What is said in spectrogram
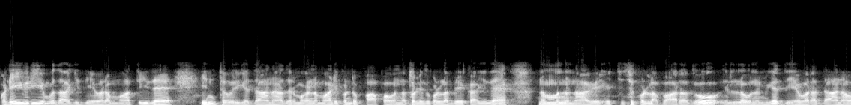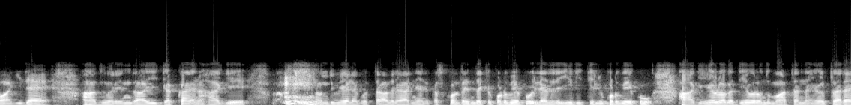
ಪಡೆಯುವಿರಿ ಎಂಬುದಾಗಿ ದೇವರ ಮಾತು ಇದೆ ಇಂಥವರಿಗೆ ದಾನ ಧರ್ಮಗಳನ್ನ ಮಾಡಿಕೊಂಡು ಪಾಪವನ್ನು ತೊಳೆದುಕೊಳ್ಳಬೇಕಾಗಿದೆ. ನಮ್ಮನ್ನು ನಾವೇ ಹೆಚ್ಚಿಸಿಕೊಳ್ಳಬಾರದು. ಎಲ್ಲವೂ ನಮಗೆ ದೇವರ ದಾನವಾಗಿದೆ. ಆದುದರಿಂದ ಈ ಜಕ್ಕಾಯನ ಹಾಗೆ ಒಂದು ವೇಳೆ ಗೊತ್ತಾದರೆ ಅನ್ಯ ಕಸ್ಕೊಂಡ್ರೆ ಹಿಂದಕ್ಕೆ ಕೊಡಬೇಕು, ಇಲ್ಲಾದರೆ ಈ ರೀತಿಯಲ್ಲಿ ಕೊಡಬೇಕು. ಹಾಗೆ ಹೇಳುವಾಗ ದೇವರೊಂದು ಮಾತನ್ನ ಹೇಳ್ತಾರೆ.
